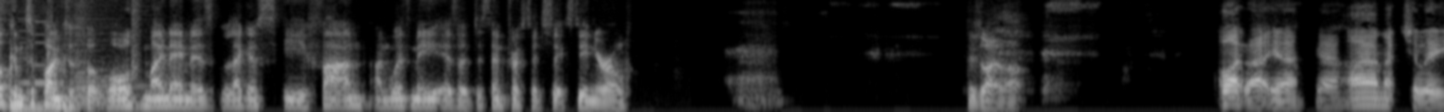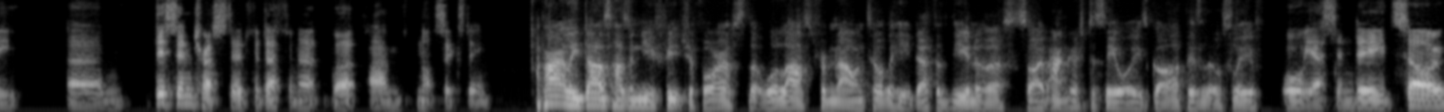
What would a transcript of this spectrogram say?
Welcome to Point of Football. My name is Legis E. Fan, and with me is a disinterested 16 year old. Did you like that? I like that. Yeah, yeah. I am actually um, disinterested for definite, but I'm not 16. Apparently, Daz has a new feature for us that will last from now until the heat death of the universe. So I'm anxious to see what he's got up his little sleeve. Oh, yes, indeed. So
